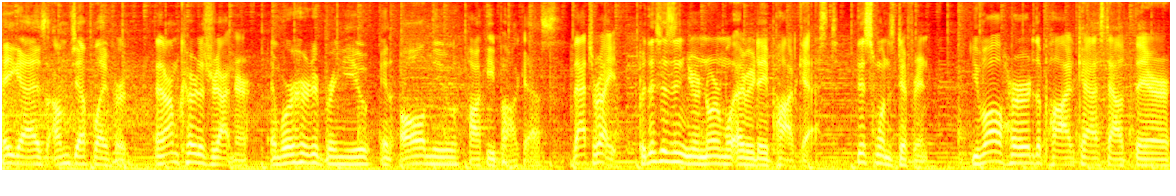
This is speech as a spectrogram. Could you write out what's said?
Hey guys, I'm Jeff Leifert, And I'm Curtis Ratner. and we're here to bring you an all new hockey podcast. That's right, but this isn't your normal everyday podcast. This one's different. You've all heard the podcast out there,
